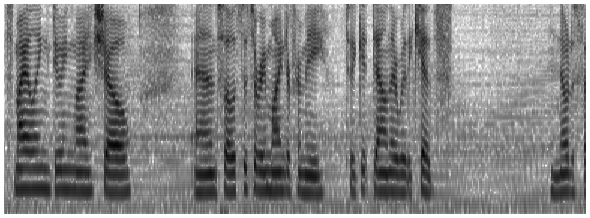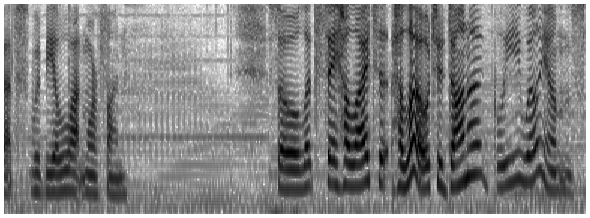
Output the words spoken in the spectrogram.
smiling, doing my show. And so it's just a reminder for me to get down there with the kids. And notice that would be a lot more fun. So let's say hello to, hello to Donna Glee Williams.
